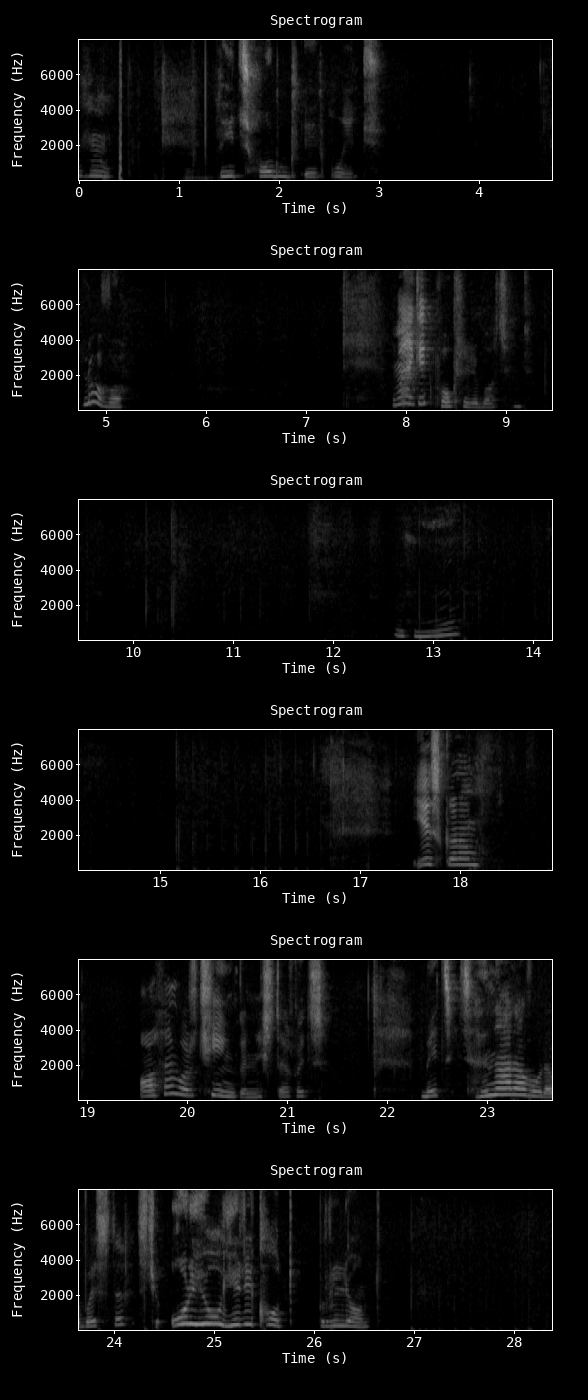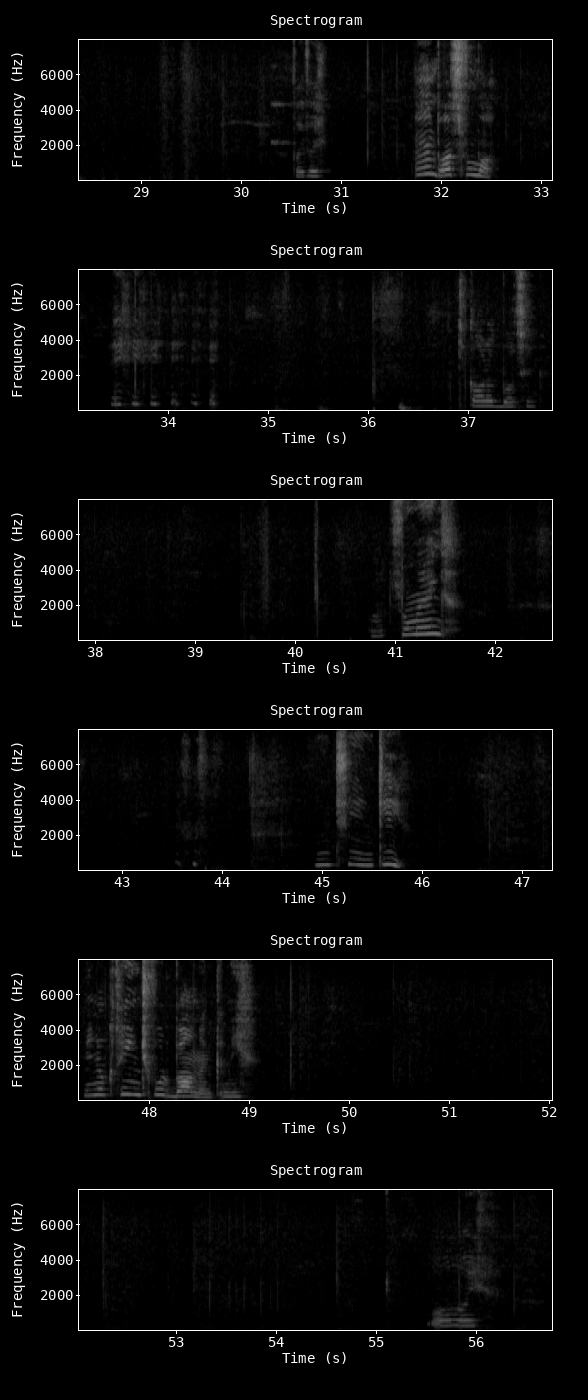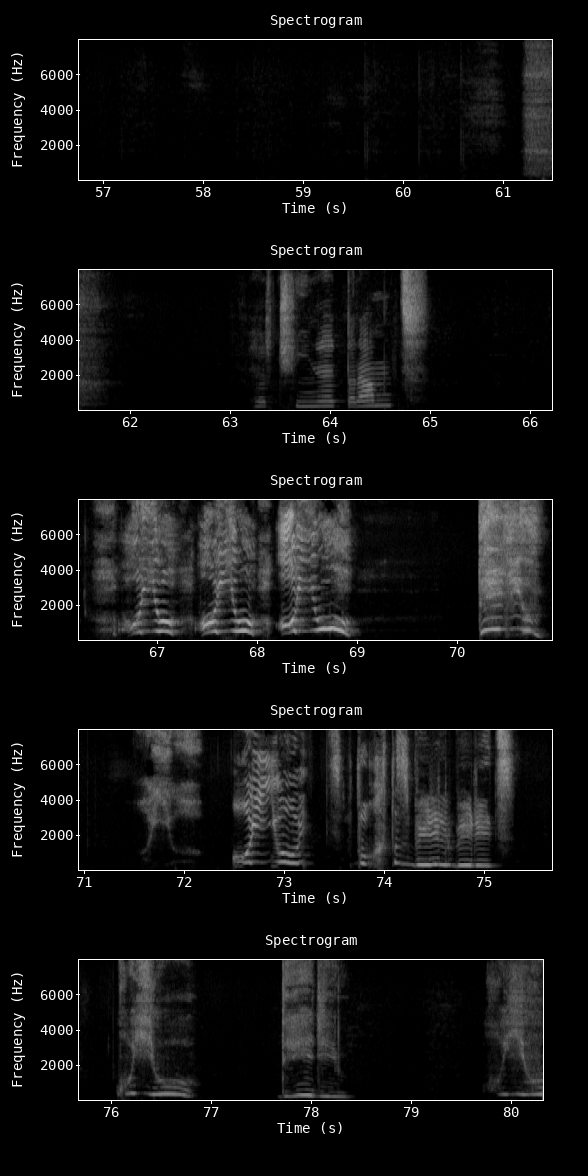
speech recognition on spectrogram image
Ահա։ 602-ից։ Լավ է։ Հիմա եկեք փոքրերը բացենք։ Ես կարամ ասեմ, որ չի ընկնի ստեղից մեծից հնարավոր է, բայց ստեղից չէ։ Օրիո 3 հոտ, բրիլյանտ։ Վայ վայ։ Ան բացվում է։ Կարակ բացենք։ Բացում ենք։ Ինչի ինքի։ Մենակ թե ինչ որ բան ընկնի։ Ой. Perçine tramt. Ayo, ayo, ayo. Daniel. Ayo, ayo. Bochtas beni elbet. Ayo. Daniel. Ayo.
